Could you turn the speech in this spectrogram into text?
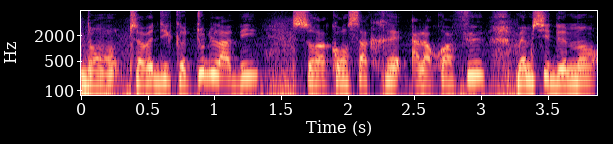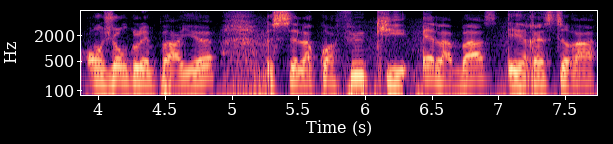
Donc ça veut dire que toute la vie sera consacrée à la coiffure, même si demain on jongle un peu ailleurs, c'est la coiffure qui est la base et restera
